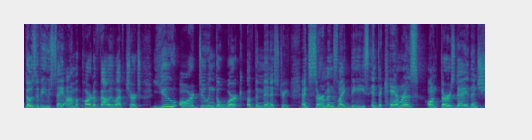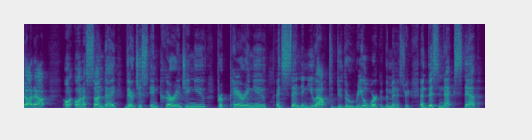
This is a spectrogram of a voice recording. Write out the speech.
those of you who say, I'm a part of Valley Life Church, you are doing the work of the ministry. And sermons like these into cameras on Thursday, then shot out on, a Sunday, they're just encouraging you, preparing you, and sending you out to do the real work of the ministry. And this next step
